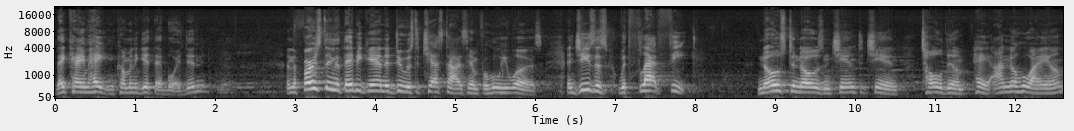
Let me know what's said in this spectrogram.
they came hating, coming to get that boy, didn't it? And the first thing that they began to do is to chastise him for who he was. And Jesus, with flat feet, nose to nose and chin to chin, told them, Hey, I know who I am.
